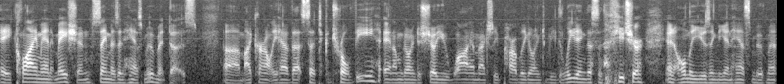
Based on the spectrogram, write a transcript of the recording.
a climb animation, same as enhanced movement does. Um, I currently have that set to control V and I'm going to show you why I'm actually probably going to be deleting this in the future and only using the enhanced movement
